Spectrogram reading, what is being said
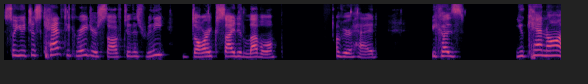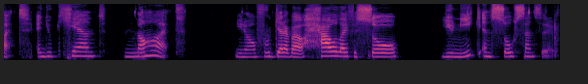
so you just can't degrade yourself to this really dark sided level of your head because you cannot and you can't not you know forget about how life is so unique and so sensitive.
